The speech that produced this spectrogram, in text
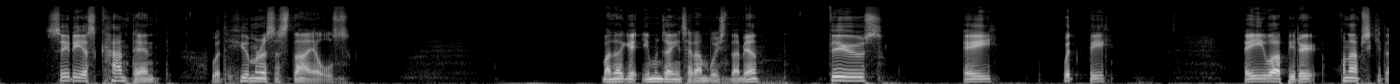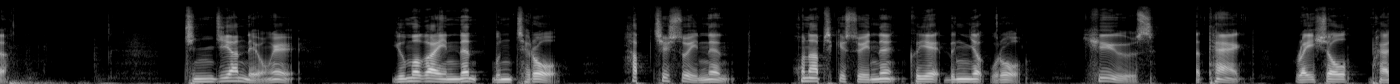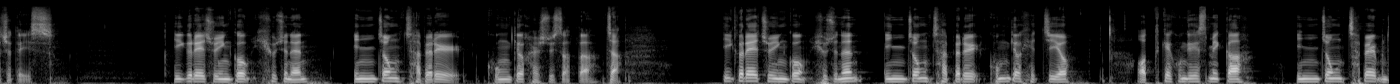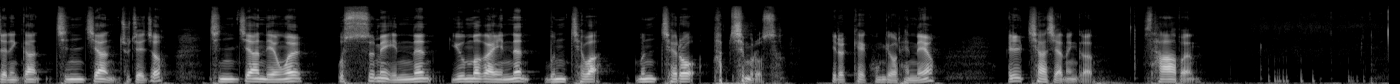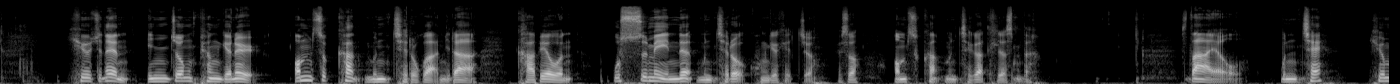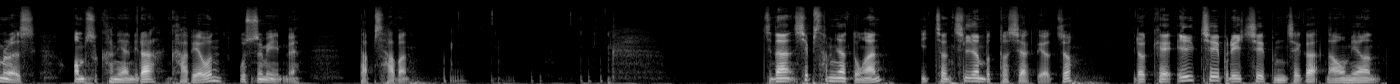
serious content with humorous styles. 만약에 이 문장이 잘 안 보이신다면 fuse A with B A와 B를 혼합시키다. 진지한 내용을 유머가 있는 문체로 합칠 수 있는 혼합시킬 수 있는 그의 능력으로 Hughes attacked racial prejudice. 이 글의 주인공 휴즈는 인종차별을 공격할 수 있었다. 자, 이 글의 주인공 휴즈는 인종차별을 공격했지요. 어떻게 공격했습니까? 인종차별 문제니까 진지한 주제죠. 진지한 내용을 웃음이 있는 유머가 있는 문체와 문체로 합침으로써 이렇게 공격을 했네요. 일치하지 않은 것. 4번 휴즈는 인종 편견을 엄숙한 문체로가 아니라 가벼운 웃음이 있는 문체로 공격했죠. 그래서 엄숙한 문체가 틀렸습니다. style 문체 humorous 엄숙한이 아니라 가벼운 웃음이 있는 답 4번 지난 13년 동안 2007년부터 시작되었죠. 이렇게 일치 브리치 문제가 나오면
